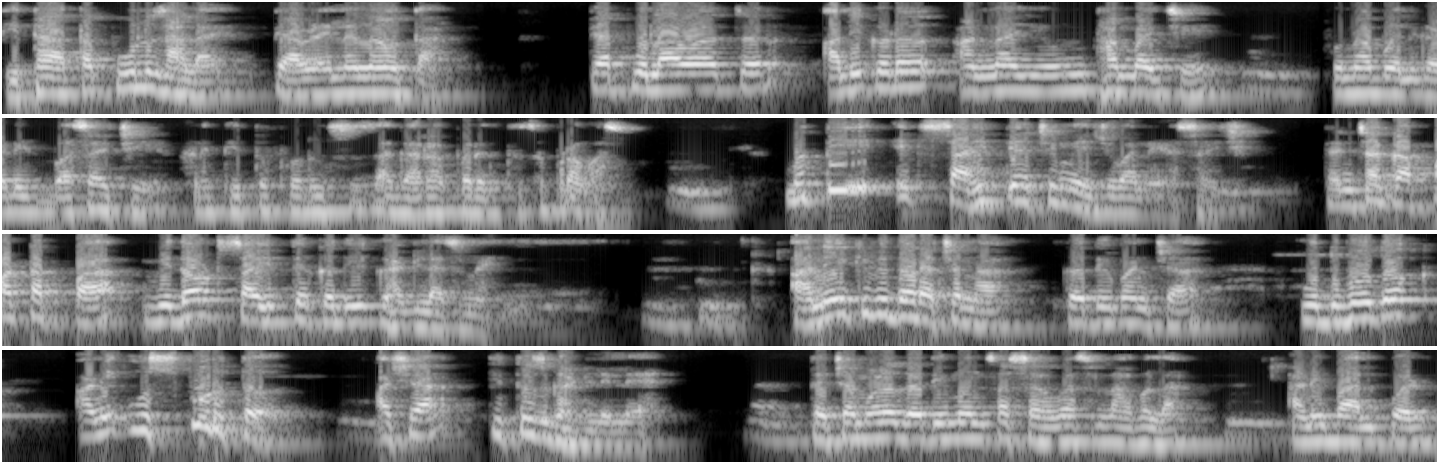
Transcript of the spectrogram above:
तिथं आता पूल झालाय त्यावेळेला नव्हता. त्या पुलावर तर अलीकडं अण्णा येऊन थांबायचे पुन्हा बैलगाडीत बसायचे आणि तिथं करून सुद्धा घरापर्यंतचा प्रवास. मग ती एक साहित्याची मेजवानी असायची. त्यांच्या गप्पा टप्पा विदाऊट साहित्य कधी घडल्याच नाही. अनेकविध रचना कदिमांच्या उद्बोधक आणि उत्स्फूर्त अशा तिथंच घडलेल्या आहेत. त्याच्यामुळे गदिमांचा सहवास लाभला आणि बालपण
